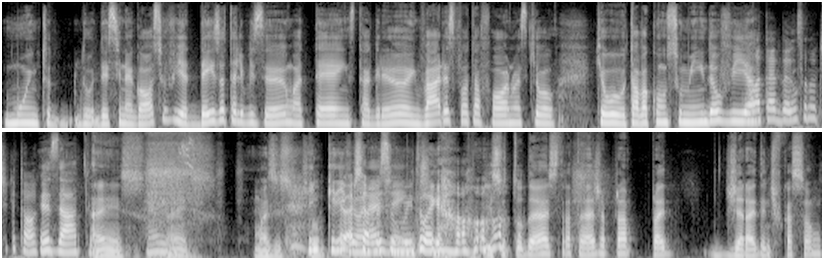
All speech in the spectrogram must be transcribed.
muito do- desse negócio, via desde a televisão até Instagram, em várias plataformas que eu, que eu tava consumindo, eu via. Ela até dança no TikTok. Exato. É isso, É é isso. isso. Mas isso Que tudo, incrível, Eu achava né, isso gente? muito legal. isso tudo é estratégia para gerar identificação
